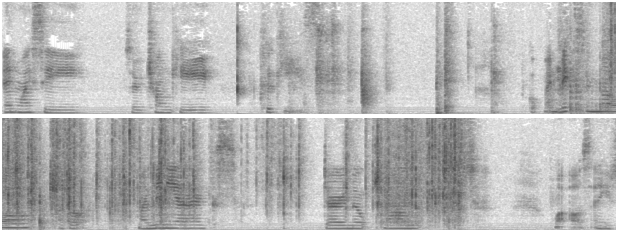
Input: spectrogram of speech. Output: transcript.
NYC, so chunky cookies. Got my mixing bowl, I've got my mini eggs, dairy milk chunks, what else I need to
